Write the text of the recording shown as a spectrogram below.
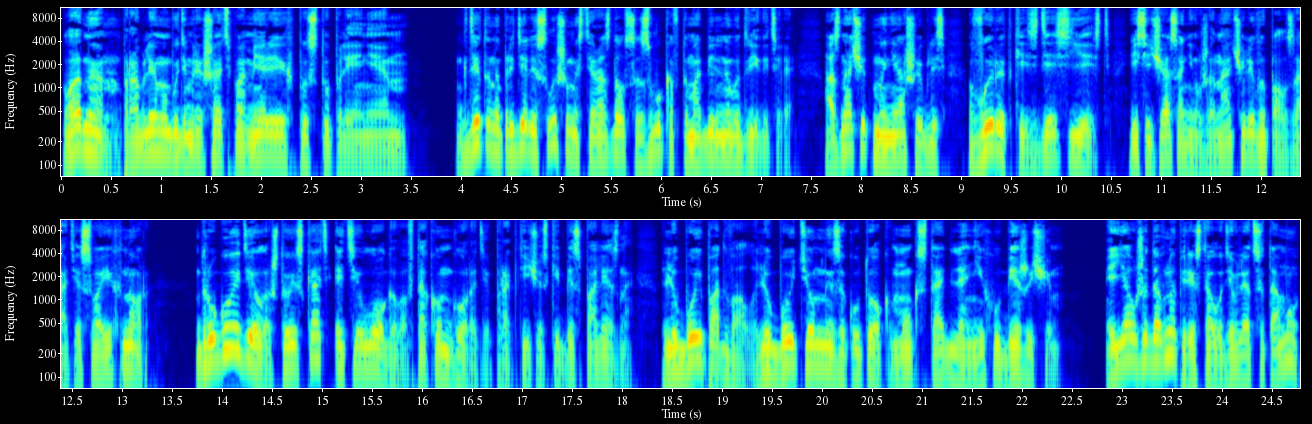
Ладно, проблемы будем решать по мере их поступления. Где-то на пределе слышимости раздался звук автомобильного двигателя. А значит, мы не ошиблись. Выродки здесь есть, и сейчас они уже начали выползать из своих нор. Другое дело, что искать эти логово в таком городе практически бесполезно. Любой подвал, любой темный закуток мог стать для них убежищем. И я уже давно перестал удивляться тому,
